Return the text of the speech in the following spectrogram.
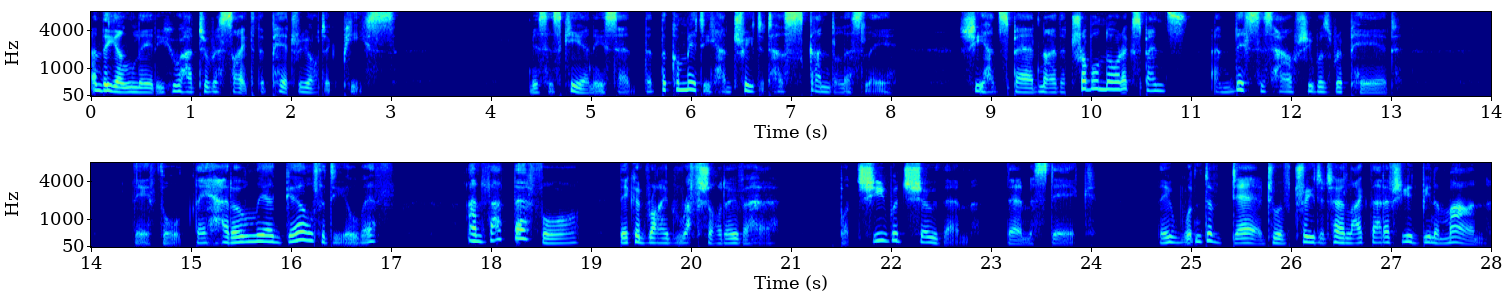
and the young lady who had to recite the patriotic piece. Mrs. Kearney said that the committee had treated her scandalously. She had spared neither trouble nor expense, and this is how she was repaid. They thought they had only a girl to deal with, and that therefore they could ride roughshod over her, but she would show them their mistake. They wouldn't have dared to have treated her like that if she had been a man.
